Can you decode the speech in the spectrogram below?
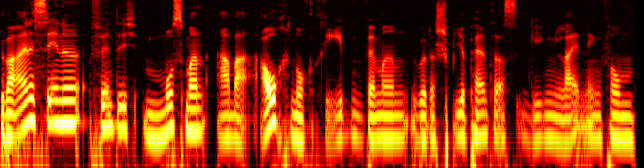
über eine Szene, finde ich, muss man aber auch noch reden, wenn man über das Spiel Panthers gegen Lightning vom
